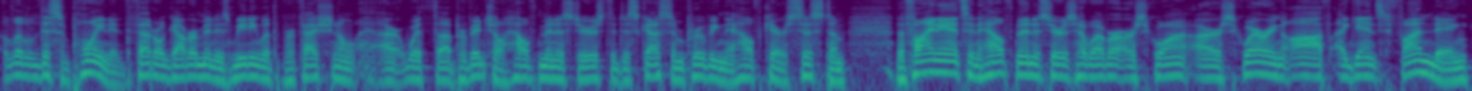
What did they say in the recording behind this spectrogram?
a little disappointed. The federal government is meeting with the professional uh, with uh, provincial health ministers to discuss improving the healthcare system. The finance and health ministers, however, are squ- are squaring off against funding.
